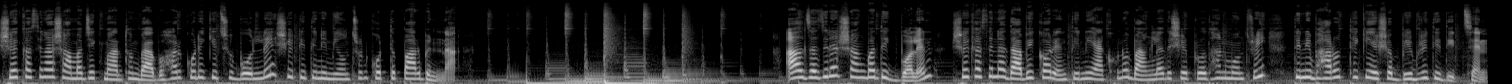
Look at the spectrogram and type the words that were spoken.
শেখ হাসিনা সামাজিক মাধ্যম ব্যবহার করে কিছু বললে সেটি তিনি নিয়ন্ত্রণ করতে পারবেন না। আল জাজিরার সাংবাদিক বলেন, শেখ হাসিনা দাবি করেন তিনি এখনও বাংলাদেশের প্রধানমন্ত্রী, তিনি ভারত থেকে এসব বিবৃতি দিচ্ছেন।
